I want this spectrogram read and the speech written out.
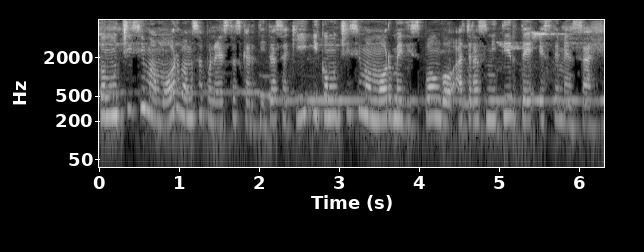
con muchísimo amor, vamos a poner estas cartitas aquí y con muchísimo amor me dispongo a transmitirte este mensaje.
